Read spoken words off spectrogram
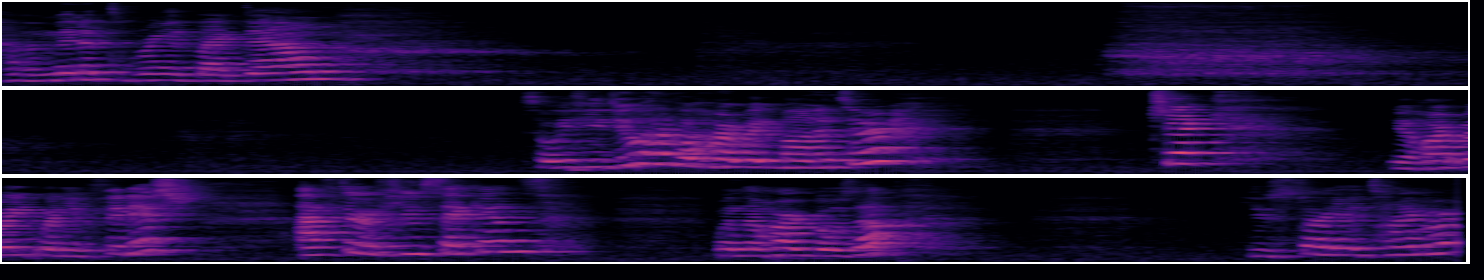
Have a minute to bring it back down. So if you do have a heart rate monitor, check your heart rate when you finish. After a few seconds, when the heart goes up, you start your timer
